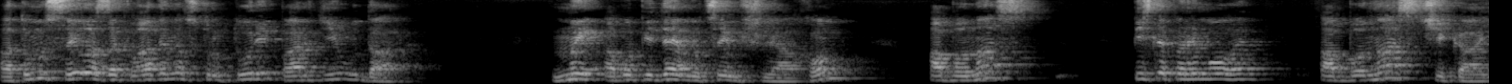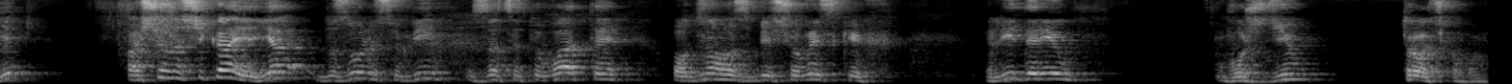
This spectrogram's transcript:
а тому сила закладена в структурі партії удар. Ми або підемо цим шляхом, або нас після перемоги, або нас чекає. А що нас чекає, я дозволю собі зацитувати одного з більшовицьких лідерів, вождів Троцького.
